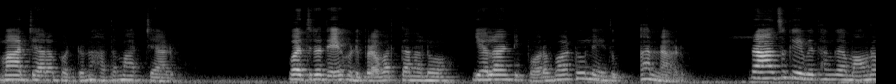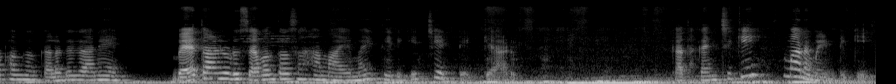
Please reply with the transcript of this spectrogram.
మార్జాల పట్టును హతమార్చాడు. వజ్రదేహుడి ప్రవర్తనలో ఎలాంటి పొరపాటు లేదు అన్నాడు. రాజుకు ఈ విధంగా మౌనభంగం కలగగానే బేతాళుడు శవంతో సహా మాయమై తిరిగి చెట్టెక్కాడు. కథ కంచికి మనమింటికి.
